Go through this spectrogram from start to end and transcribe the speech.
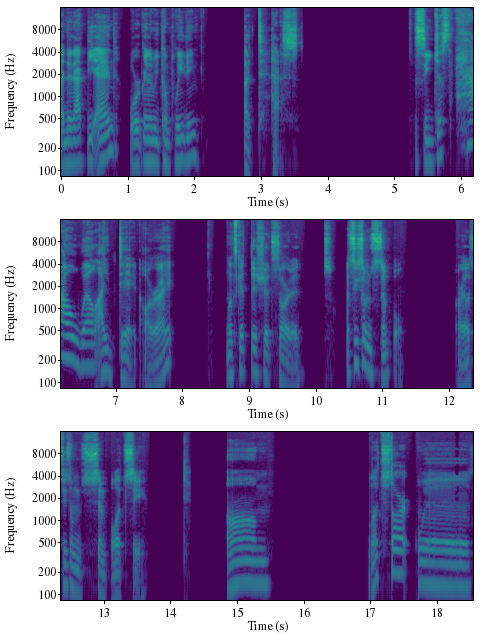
and then at the end, we're going to be completing a test. See just how well I did, alright? Let's get this shit started. Let's do something simple. Alright, let's do something simple. Let's see. Um, let's start with.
